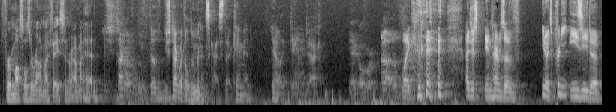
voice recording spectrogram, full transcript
for muscles around my face and around my head. You should talk about the, the you should talk about the luminance guys that came in. You know, like Dan and Jack. Yeah, go for it. Uh, like, I just in terms of you know, it's pretty easy to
